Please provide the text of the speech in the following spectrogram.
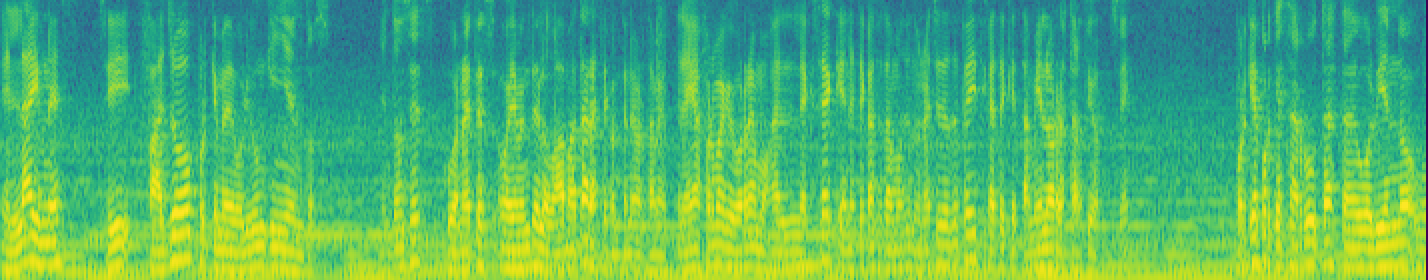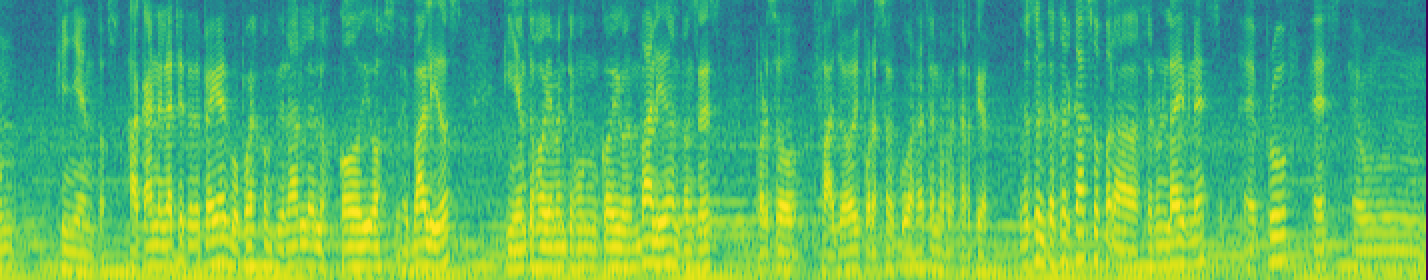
el Liveness ¿sí? falló porque me devolvió un 500. Entonces, Kubernetes obviamente lo va a matar a este contenedor también. De la misma forma que corremos el exec, en este caso estamos haciendo un HTTP y fíjate que también lo restartió, ¿sí? ¿Por qué? Porque esa ruta está devolviendo un 500. Acá en el HTTP vos puedes configurarle los códigos eh, válidos. 500 obviamente es un código inválido, entonces por eso falló y por eso Kubernetes lo restartió. Entonces el tercer caso para hacer un liveness eh, proof es eh, un,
